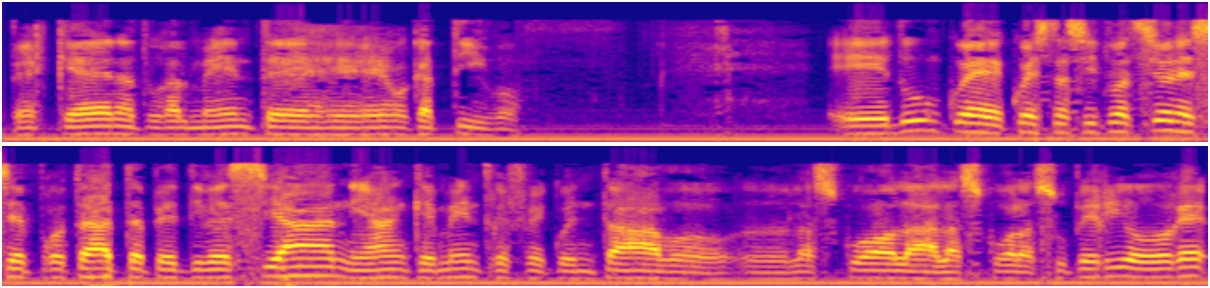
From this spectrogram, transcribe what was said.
perché naturalmente ero cattivo e dunque questa situazione si è protratta per diversi anni anche mentre frequentavo eh, la, scuola, la, scuola, superiore.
